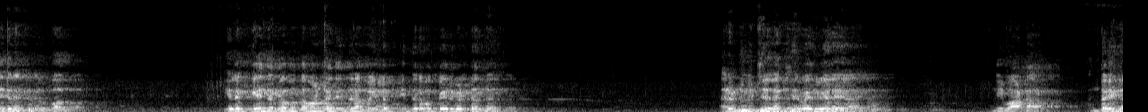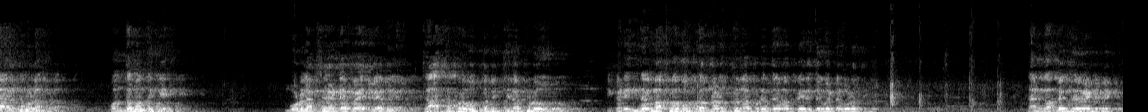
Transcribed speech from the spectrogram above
ఐదు లక్షల రూపాయలు. ఇలా కేంద్ర ప్రభుత్వం అంటే ఇందిరా మహిళ ఇందిరమ్మ పేరు పెట్టద్దు అరే నువ్వు ఇచ్చే లక్ష ఇరవై ఐదు వేలయ్యా. నీ వాటా అందరికి కాదు కూడా. కొంతమందికి. మూడు లక్షల డెబ్బై ఐదు వేలు రాష్ట్ర ప్రభుత్వం ఇచ్చినప్పుడు ఇక్కడ ఇంద్రమ ప్రభుత్వం నడుస్తున్నప్పుడు ఇంద్రమ పేరు ఎందుకు పెట్టకూడదు? దానికి అభ్యంతరం ఏంటి? మీకు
